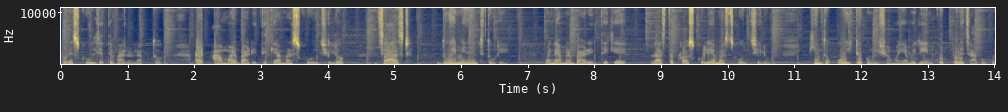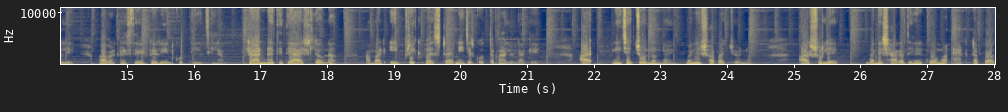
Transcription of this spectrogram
পরে স্কুল যেতে ভালো লাগতো। আর আমার বাড়ি থেকে আমার স্কুল ছিল জাস্ট দুই মিনিট দূরে। মানে আমার বাড়ির থেকে রাস্তা ক্রস করলেই আমার স্কুল ছিল। কিন্তু ওইটুকুনি সময় আমি রেনকোট পরে যাব বলে বাবার কাছ থেকে একটা রেনকোট নিয়েছিলাম। রান্না দিতে আসলেও না, আমার এই ব্রেকফাস্টটা নিজের করতে ভালো লাগে। আর নিজের জন্য নয় মানে সবার জন্য। আসলে মানে সারাদিনের কোনো একটা পদ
